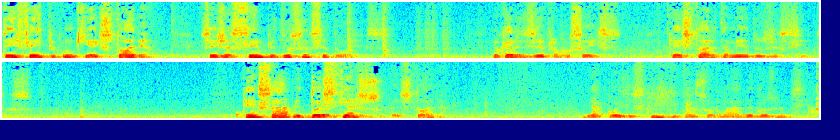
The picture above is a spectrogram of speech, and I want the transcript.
têm feito com que a história seja sempre dos vencedores. Eu quero dizer para vocês que a história também é dos vencidos. Quem sabe dois terços da história e a coisa escrita e transformada é dos vencidos.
